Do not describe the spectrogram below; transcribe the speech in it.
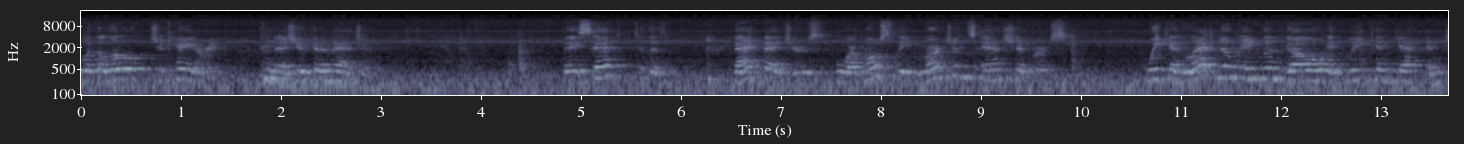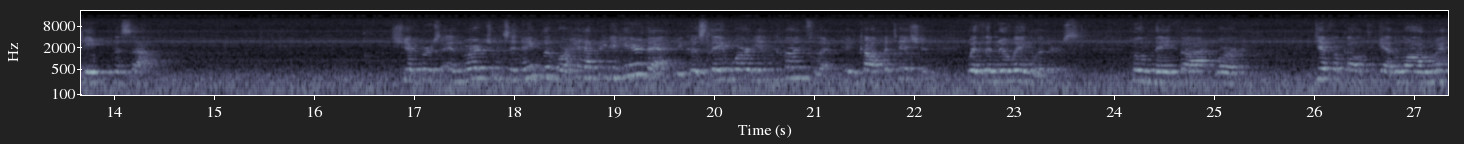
with a little chicanery, as you can imagine. They said to the backbenchers, who are mostly merchants and shippers, we can let New England go if we can get and keep the South. Shippers and merchants in England were happy to hear that because they were in conflict, in competition with the New Englanders, whom they thought were difficult to get along with,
